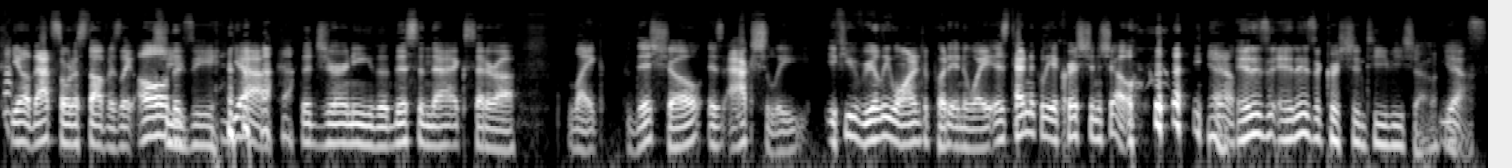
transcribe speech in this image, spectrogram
you know that sort of stuff is like oh the, yeah the journey, the this and that, etc. Like this show is actually, if you really wanted to put it in a way, is technically a Christian show. Yeah, know? it is. It is a Christian TV show. Yeah. Yes.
